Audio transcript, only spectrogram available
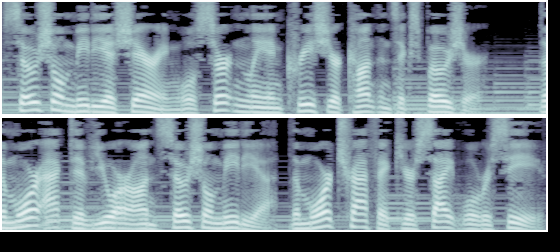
Social media sharing will certainly increase your content's exposure. The more active you are on social media, the more traffic your site will receive.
